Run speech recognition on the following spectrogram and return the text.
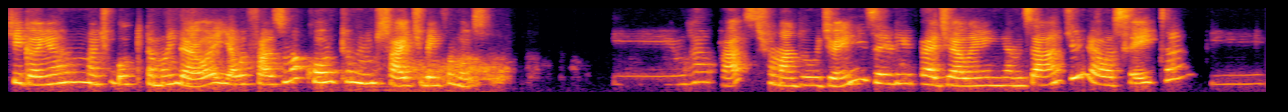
que ganha um notebook da mãe dela e ela faz uma conta num site bem famoso um rapaz chamado James, ele pede ela em amizade, ela aceita e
